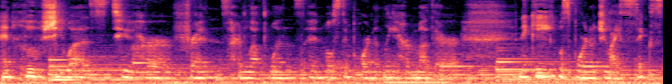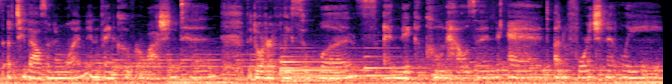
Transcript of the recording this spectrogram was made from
and who she was to her friends, her loved ones, and most importantly, her mother. Nikki was born on July 6th of 2001 in Vancouver, Washington, the daughter of Lisa Woods and Nick Kuhnhausen. And unfortunately,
